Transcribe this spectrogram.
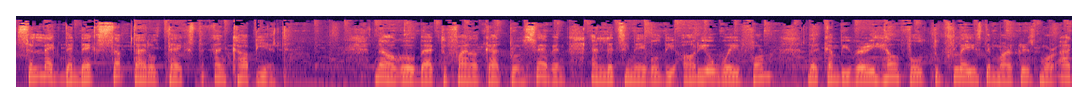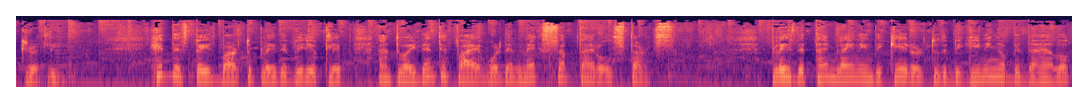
Select the next subtitle text and copy it. Now go back to Final Cut Pro 7 and let's enable the audio waveform that can be very helpful to place the markers more accurately. Hit the spacebar to play the video clip and to identify where the next subtitle starts. Place the timeline indicator to the beginning of the dialog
